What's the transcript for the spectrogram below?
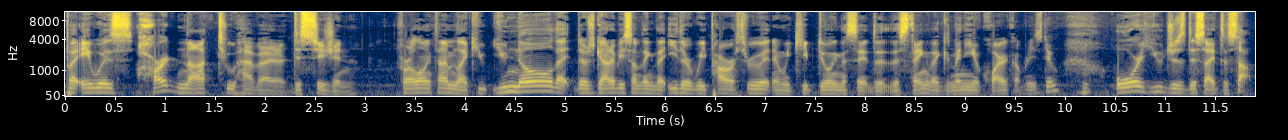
But it was hard not to have a decision for a long time. Like you, you know that there's got to be something that either we power through it and we keep doing this this thing like many acquired companies do, mm-hmm. or you just decide to stop.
